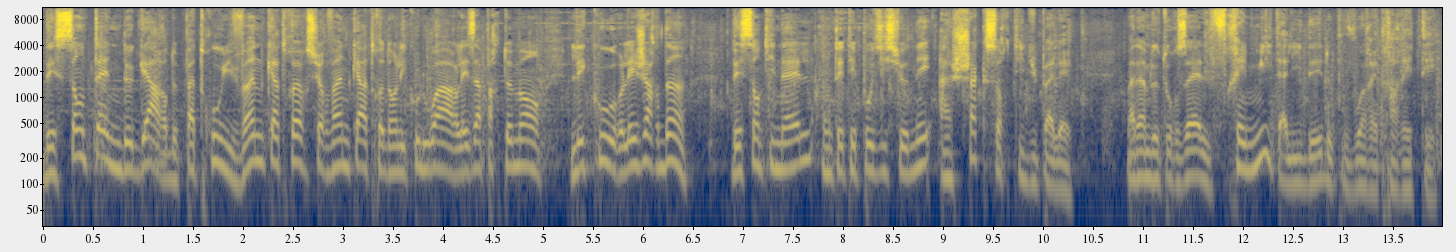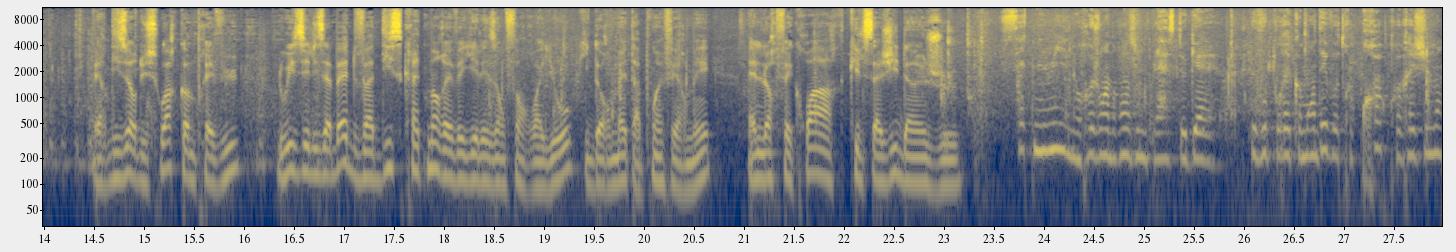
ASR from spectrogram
Des centaines de gardes patrouillent 24 heures sur 24 dans les couloirs, les appartements, les cours, les jardins. Des sentinelles ont été positionnées à chaque sortie du palais. Madame de Tourzel frémit à l'idée de pouvoir être arrêtée. Vers 10 heures du soir, comme prévu, Louise-Élisabeth va discrètement réveiller les enfants royaux qui dormaient à point fermé. Elle leur fait croire qu'il s'agit d'un jeu. Cette nuit, nous rejoindrons une place de guerre où vous pourrez commander votre propre régiment.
